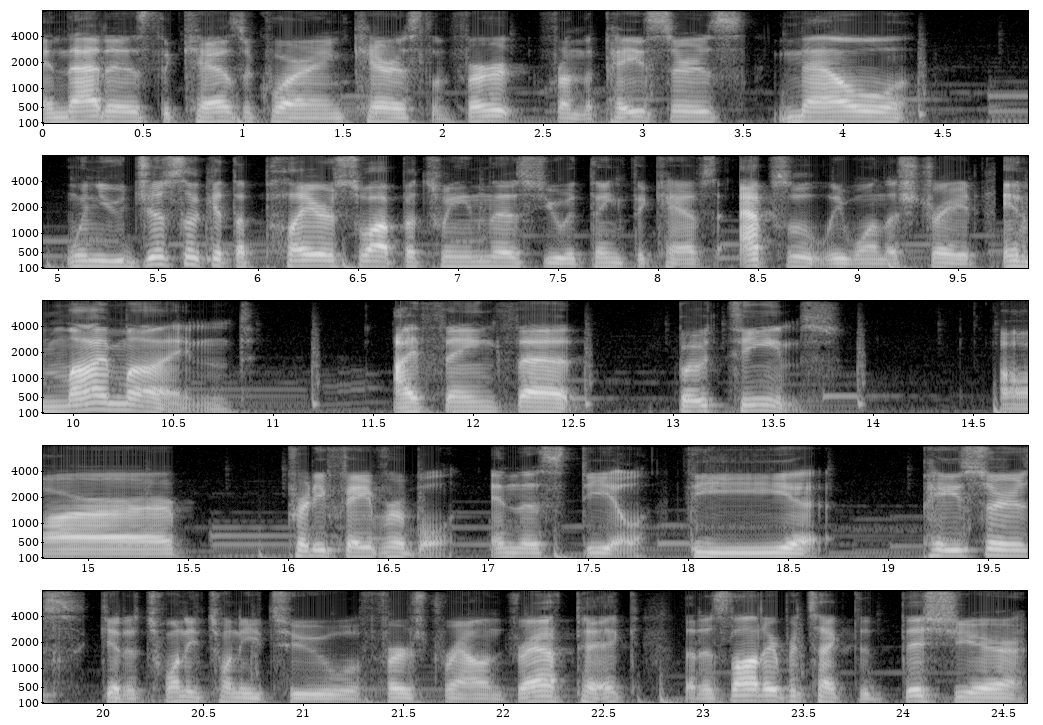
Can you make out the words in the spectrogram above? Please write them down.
and that is the Cavs acquiring Caris LeVert from the Pacers. Now, when you just look at the player swap between this, you would think the Cavs absolutely won this trade. In my mind, I think that both teams are pretty favorable in this deal. The Pacers get a 2022 first round draft pick that is lottery protected this year.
